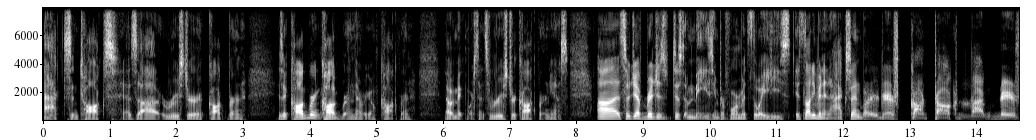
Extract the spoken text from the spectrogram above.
acts and talks as uh, Rooster Cockburn. Is it Cogburn? Cogburn. There we go. Cockburn. That would make more sense. Rooster Cockburn, yes. Uh, so Jeff Bridges, just amazing performance. The way he's, it's not even an accent, but he just can't talk like this,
